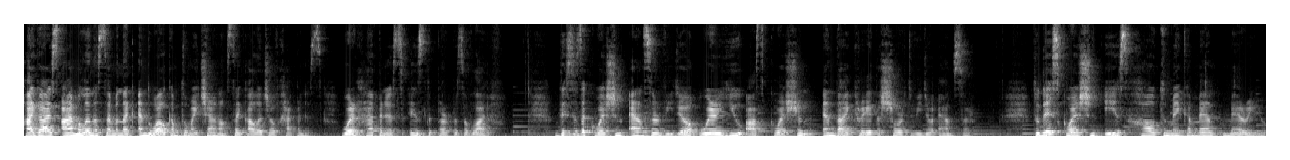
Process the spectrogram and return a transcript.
Hi guys, I'm Elena Semenek and welcome to my channel Psychology of Happiness, where happiness is the purpose of life. This is a question answer video where you ask question and I create a short video answer. Today's question is how to make a man marry you.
